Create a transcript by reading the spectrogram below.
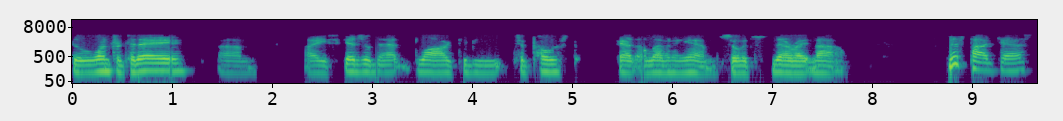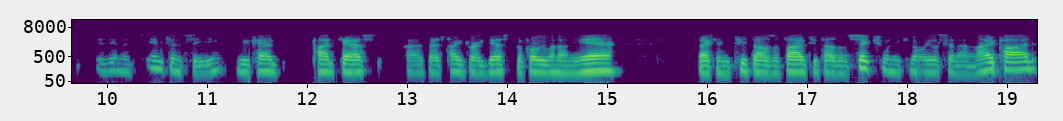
the one for today, um, I scheduled that blog to be to post at 11 a.m. So it's there right now. This podcast is in its infancy. We've had podcasts, uh, as I was talking to our guests before we went on the air back in 2005, 2006, when you can only listen on an iPod,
